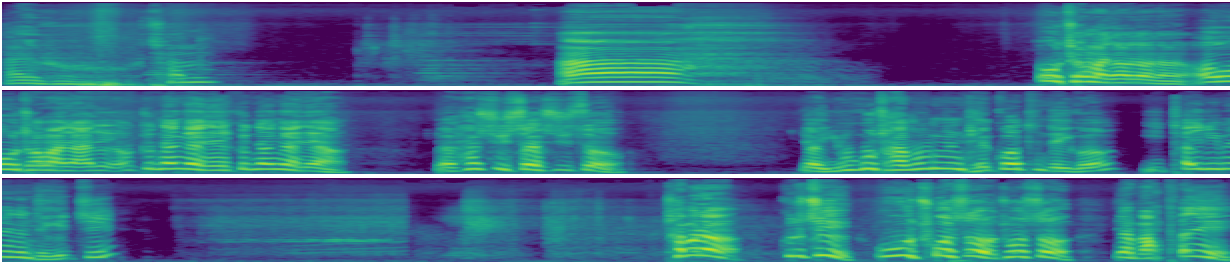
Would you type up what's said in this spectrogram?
아이고 참. 아... 어 잠깐만 잠깐만. 어우 잠깐만. 아직 끝난 게 아니야. 끝난 게 아니야. 야 할 수 있어 할 수 있어. 야 요거 잡으면 될 것 같은데 이거? 이 타일이면 되겠지? 잡아라! 그렇지! 오 좋았어 좋았어. 야 막판에.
